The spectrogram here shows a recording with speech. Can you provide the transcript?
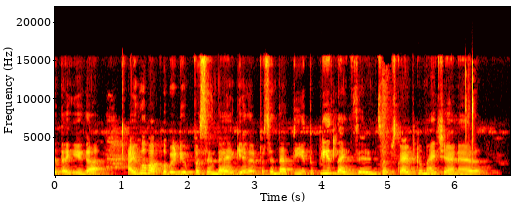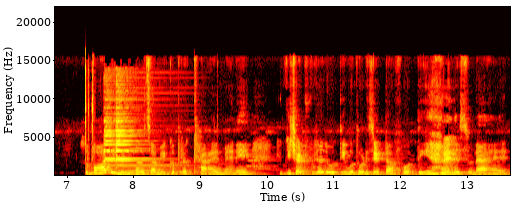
बताइएगा। आई होप आपको वीडियो पसंद आएगी। अगर पसंद आती है तो please like share and subscribe to my channel so बहुत ही मिनिमल सा मेकअप रखा है मैंने। क्योंकि छठ पूजा जो होती है वो थोड़ी सी टफ होती है मैंने सुना है।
